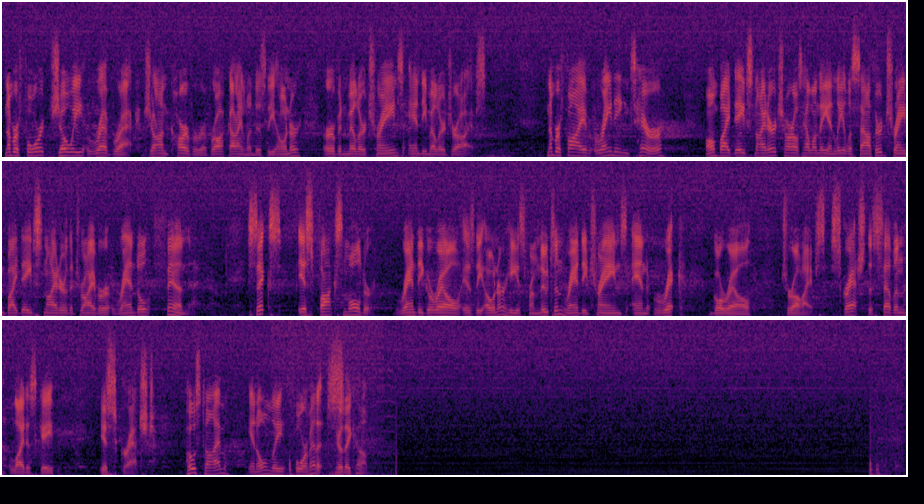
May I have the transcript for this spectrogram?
Number four, Joey Revrack. John Carver of Rock Island is the owner. Irvin Miller trains. Andy Miller drives. Number five, Reigning Terror. Owned by Dave Snyder, Charles Heleny, and Leela Southard. Trained by Dave Snyder, the driver, Randall Finn. Six is Fox Mulder. Randy Gorell is the owner. He is from Newton. Randy trains, and Rick Gorell drives. Scratch the seven. Light escape is scratched. Post time in only four minutes. Here they come.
